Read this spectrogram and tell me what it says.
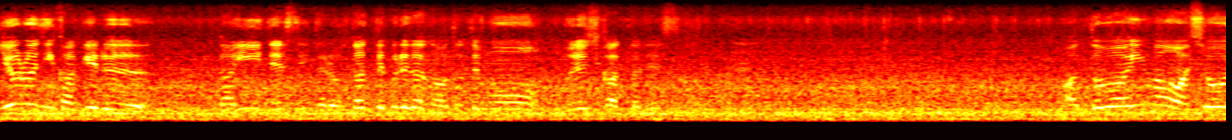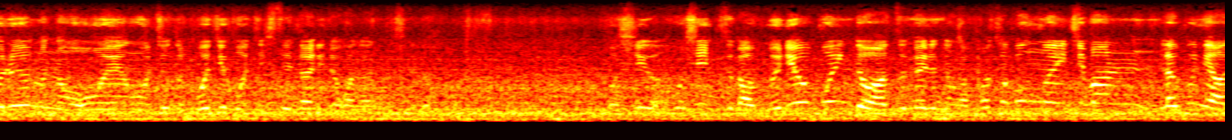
夜にかけるがいいですって言ったら歌ってくれたのはとても嬉しかったです。あとは今はショールームの応援をちょっとぼちぼちしてたりとかなんですけど欲しが欲しいっつうか無料ポイントを集めるのがパソコンが一番楽に集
